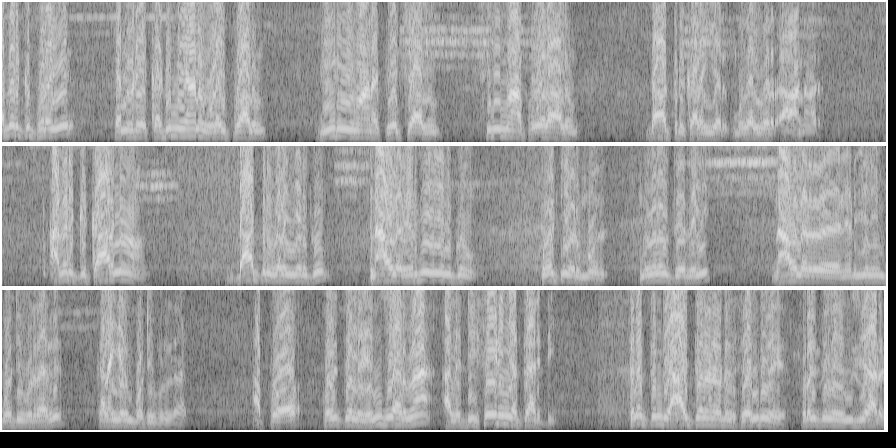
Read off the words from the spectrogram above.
அதற்கு பிறகு தன்னுடைய கடுமையான உழைப்பாலும் வீரியமான பேச்சாலும் சினிமா புகழாலும் டாக்டர் கலைஞர் முதல்வர் ஆனார். அதற்கு காரணம் டாக்டர் கலைஞருக்கும் நாவலர் நெடுஞ்செழியனுக்கும் போட்டி வரும்போது முதல்வர் தேர்தலில் நாவலர் நெடுஞ்செழியும் போட்டி போடுறாரு கலைஞரும் போட்டி போடுகிறார். அப்போது பொதுத்தலைவர் எம்ஜிஆர் தான் அதில் டிசைடிங் அத்தாரிட்டி தினத்தந்தி ஆதித்யநாதோடு சேர்ந்து புரட்சித்தலைவர் எம்ஜிஆர்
